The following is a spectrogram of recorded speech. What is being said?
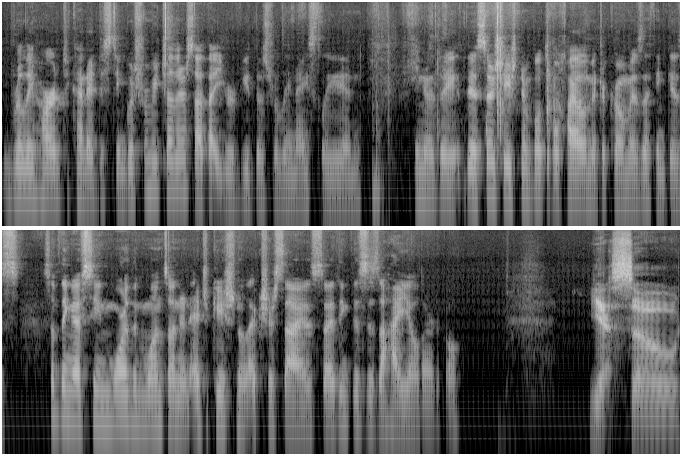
really hard to kind of distinguish from each other. So I thought you reviewed those really nicely. And, you know, the, the association of multiple pilomatricomas, I think, is something I've seen more than once on an educational exercise. So I think this is a high yield article. Yes, so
